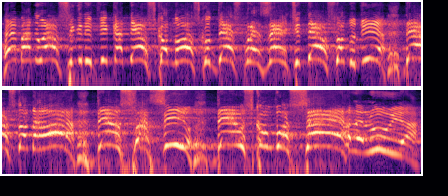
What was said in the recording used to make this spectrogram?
Emanuel significa Deus conosco, Deus presente, Deus todo dia, Deus toda hora, Deus facinho, Deus com você. Aleluia.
